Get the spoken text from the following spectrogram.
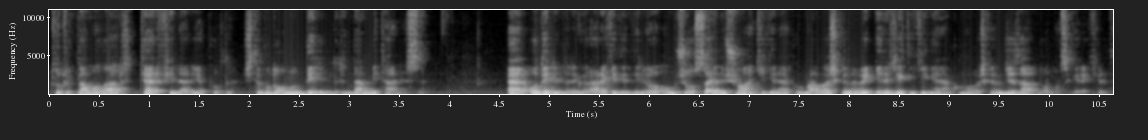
tutuklamalar, terfiler yapıldı. İşte bu da onun delillerinden bir tanesi. Eğer o delillere göre hareket ediliyor olmuş olsaydı şu anki Genelkurmay Başkanı ve gelecekteki Genelkurmay Başkanı'nın cezaevinde olması gerekirdi.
